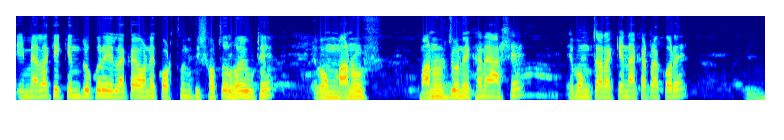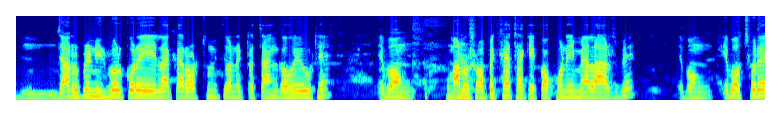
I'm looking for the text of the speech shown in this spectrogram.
এই মেলাকে কেন্দ্র করে এলাকায় অনেক অর্থনীতি সচল হয়ে ওঠে এবং মানুষ মানুষজন এখানে আসে এবং তারা কেনাকাটা করে। যার উপরে নির্ভর করে এলাকার অর্থনীতি অনেকটা চাঙ্গা হয়ে ওঠে এবং মানুষ অপেক্ষায় থাকে কখন এই মেলা আসবে এবং এবছরে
